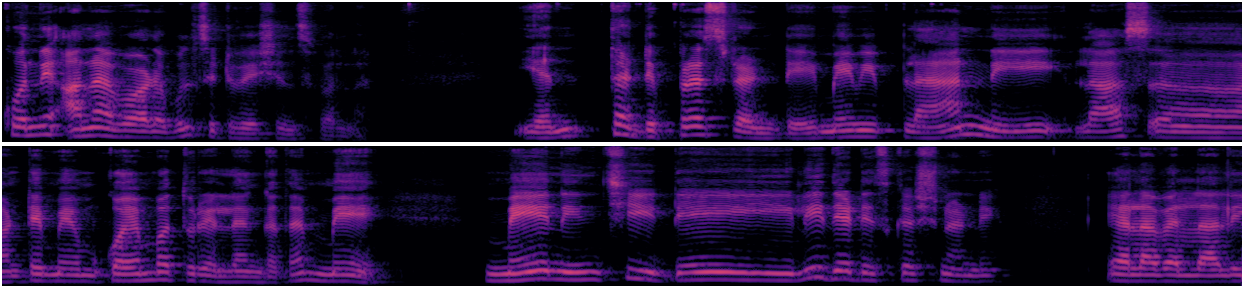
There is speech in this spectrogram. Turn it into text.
కొన్ని అన్అవాయిడబుల్ సిచ్యువేషన్స్ వల్ల. ఎంత డిప్రెస్డ్ అంటే మేము ఈ ప్లాన్ని లాస్ట్ అంటే మేము కోయంబత్తూరు వెళ్ళాం కదా మే. మే నుంచి డైలీ ఇదే డిస్కషన్ అండి. ఎలా వెళ్ళాలి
